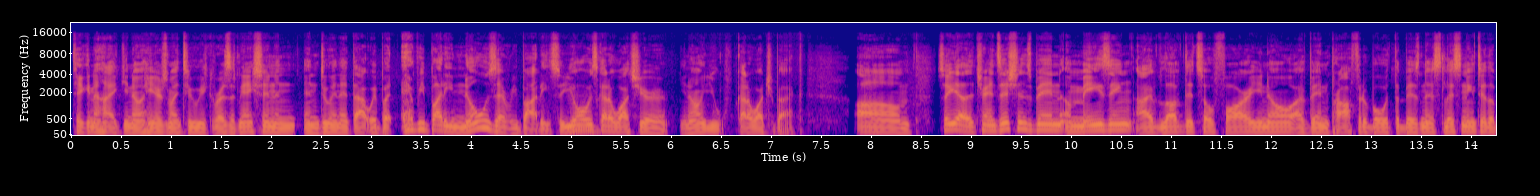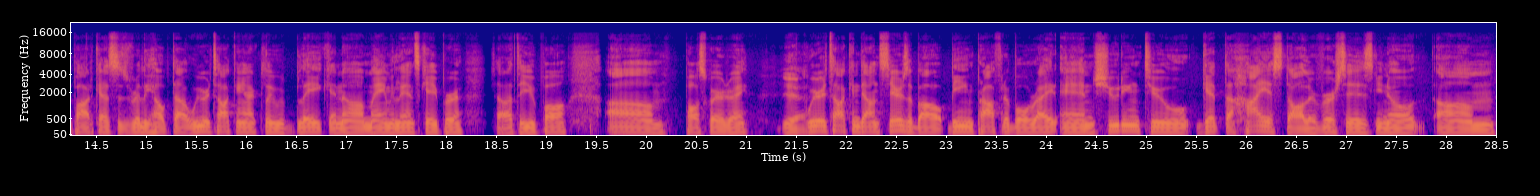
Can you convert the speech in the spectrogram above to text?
taking a hike. You know, here's my two week resignation and, and doing it that way. But everybody knows everybody. So you mm-hmm. always got to watch your, you know, you got to watch your back. Um, so yeah, the transition's been amazing. I've loved it so far. You know, I've been profitable with the business. Listening to the podcast has really helped out. We were talking actually with Blake and uh, Miami Landscaper. Shout out to you, Paul. Um, Paul Squared, right? Yeah. We were talking downstairs about being profitable, right? And shooting to get the highest dollar versus, you know, um,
